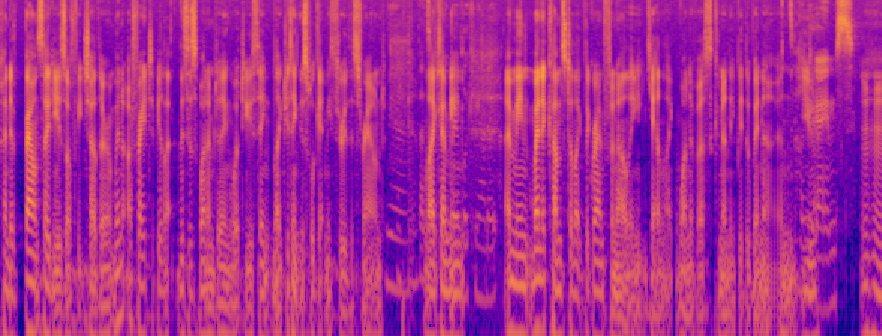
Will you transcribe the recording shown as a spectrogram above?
kind of bounce ideas off each other. And we're not afraid to be like, this is what I'm doing. What do you think? Like, do you think this will get me through this round? Yeah, that's Like, a I good way of mean, looking at it. I mean, when it comes to like the grand finale, yeah, like one of us can only be the winner, and It's you Games. Mm-hmm.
